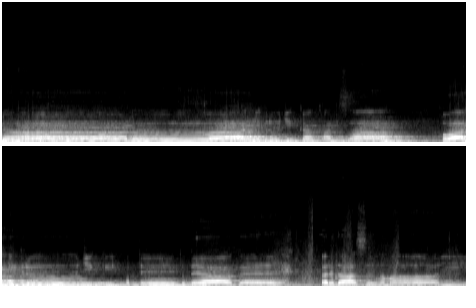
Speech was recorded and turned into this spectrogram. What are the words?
ਨਾਲ ਵਾਹਿਗੁਰੂ ਜੀ ਕਾ ਖਾਲਸਾ, ਵਾਹਿਗੁਰੂ ਜੀ ਕੀ ਫਤਿਹ ਤੁਧ ਆਗੈ ਅਰਦਾਸ ਹਮਾਰੀ।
